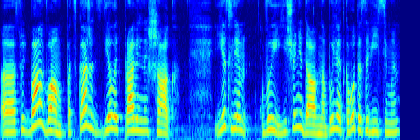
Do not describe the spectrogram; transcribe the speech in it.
А, судьба вам подскажет сделать правильный шаг. Если вы еще недавно были от кого-то зависимы,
